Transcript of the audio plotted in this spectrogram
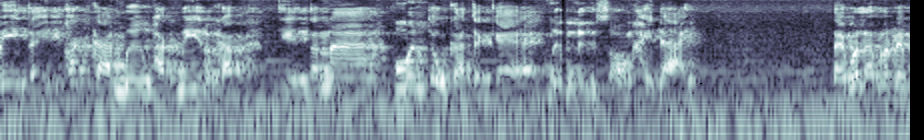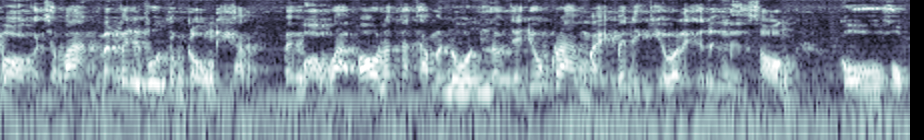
มีแต่อ้พรรคการเมืองพรรคนี้หรอกครับ เจตนามันต้องการจะแก้112ให้ได้ แต่เวลามันไปบอกกับชาวบ้านมันไม่ได้พูดตรงๆนี่ครับไปบอกว่าอ๋อรัฐธรรมนูญเราจะยกร่างใหม่ไม่ได้เกี่ยวอะไรกับหนึ่งหรือสองโกหก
